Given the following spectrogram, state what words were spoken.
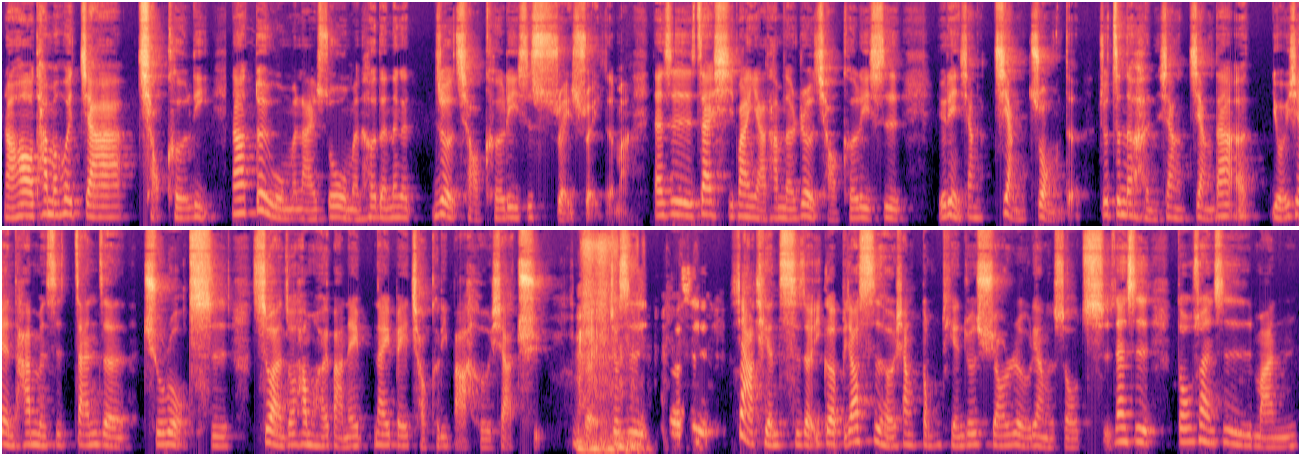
然后他们会加巧克力。那对我们来说，我们喝的那个热巧克力是水水的嘛，但是在西班牙他们的热巧克力是有点像酱状的，就真的很像酱。但呃，有一些人他们是沾着 churro 吃，吃完之后他们会把那那一杯巧克力把它喝下去。对，就 是呃是夏天吃的一个比较适合像冬天就是需要热量的时候吃，但是都算是蛮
